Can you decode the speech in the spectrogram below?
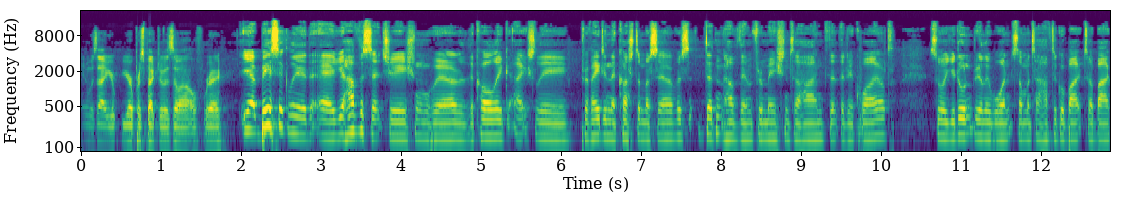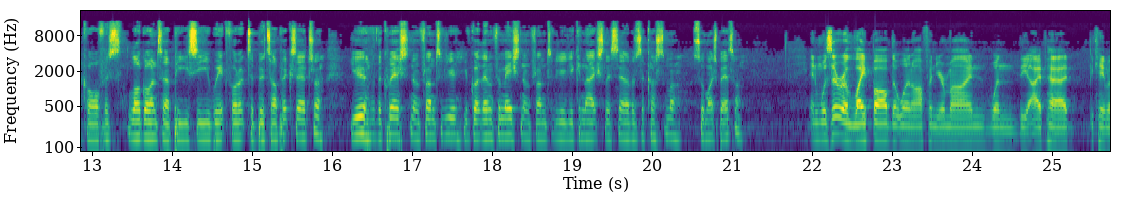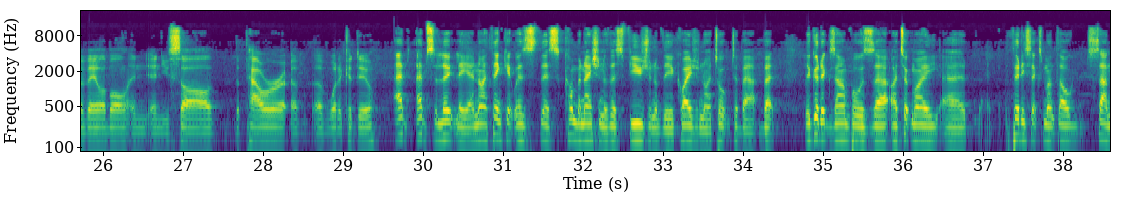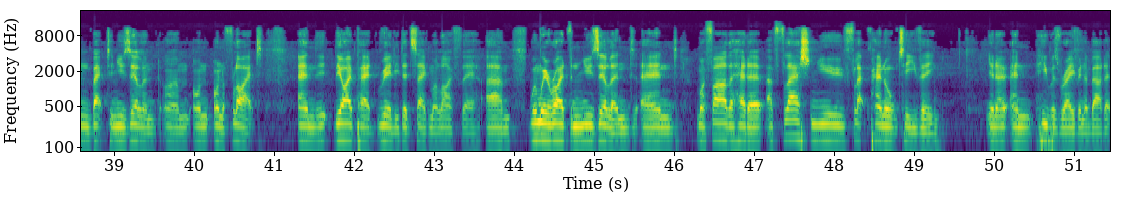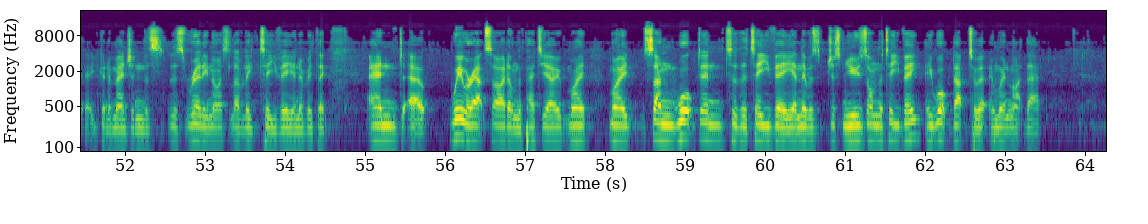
And was that your, your perspective as well, Ray? Yeah, basically, uh, you have the situation where the colleague actually providing the customer service didn't have the information to hand that they required. So you don't really want someone to have to go back to a back office, log on to a PC, wait for it to boot up, etc. You have the question in front of you, you've got the information in front of you, you can actually service the customer so much better. And was there a light bulb that went off in your mind when the iPad became available and, and you saw the power of, of what it could do? Ab- absolutely, and I think it was this combination of this fusion of the equation I talked about. But the good example is uh, I took my 36 uh, month old son back to New Zealand um, on, on a flight. And the, the, iPad really did save my life there. Um, when we arrived in New Zealand, and my father had a, a flash new flat panel TV, you know, and he was raving about it. You can imagine this, this really nice, lovely TV and everything. And uh, we were outside on the patio. My, my son walked into the TV and there was just news on the TV. He walked up to it and went like that.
